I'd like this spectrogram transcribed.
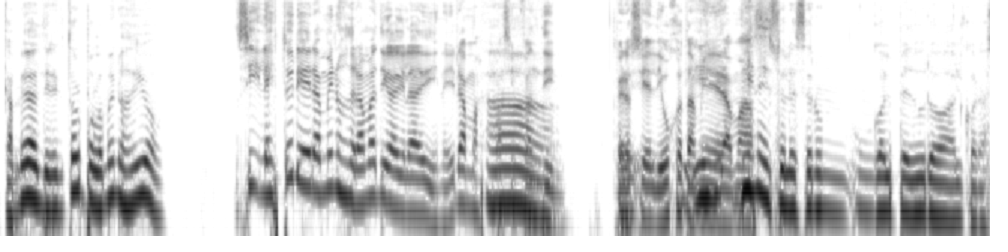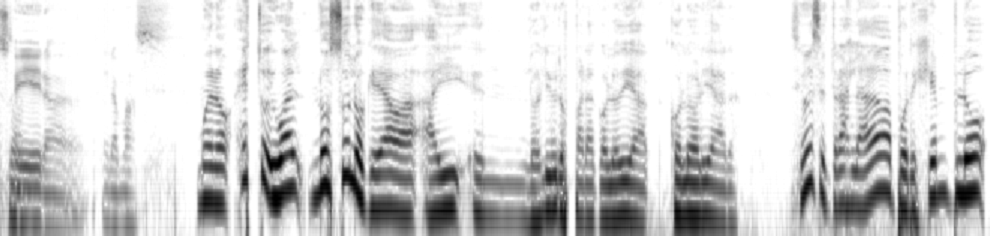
Cambiaba el director por lo menos, digo. sí, la historia era menos dramática que la de Disney, era más, más Ah, infantil. Pero Sí. sí, el dibujo Y también era más. Disney suele ser un, un golpe duro al corazón. Sí, era, era más. Bueno, esto igual no solo quedaba ahí en los libros para colorear, colorear sino que se trasladaba, por ejemplo,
